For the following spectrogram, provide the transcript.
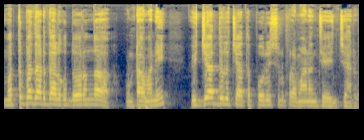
మత్తు పదార్థాలకు దూరంగా ఉంటామని విద్యార్థుల చేత పోలీసులు ప్రమాణం చేయించారు.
